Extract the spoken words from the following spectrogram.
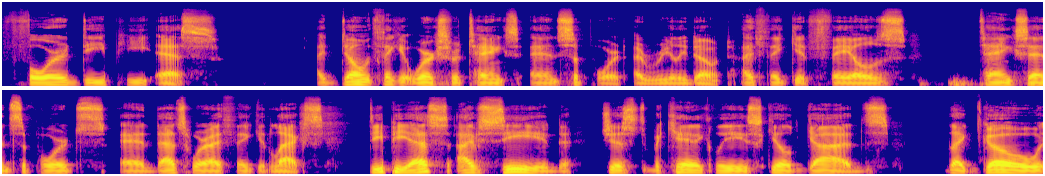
for DPS. I don't think it works for tanks and support. I really don't. I think it fails tanks and supports, and that's where I think it lacks. DPS, I've seen just mechanically skilled gods like go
